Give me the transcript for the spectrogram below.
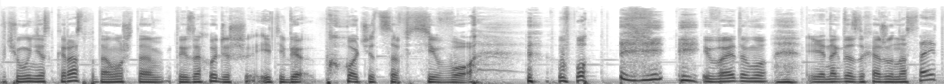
Почему несколько раз? Потому что ты заходишь, и тебе хочется всего. Вот. И поэтому я иногда захожу на сайт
